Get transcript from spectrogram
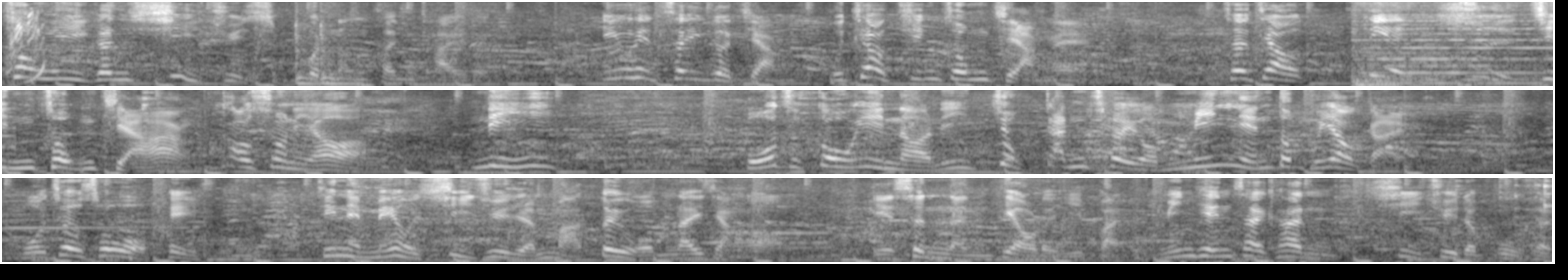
综艺跟戏剧是不能分开的，因为这一个奖不叫金钟奖，哎，这叫电视金钟奖。告诉你哦，你脖子够硬了、你就干脆哦，明年都不要改。我就说我佩服你，今年没有戏剧人马，对我们来讲哦，也是冷掉了一半。明天再看戏剧的部分，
